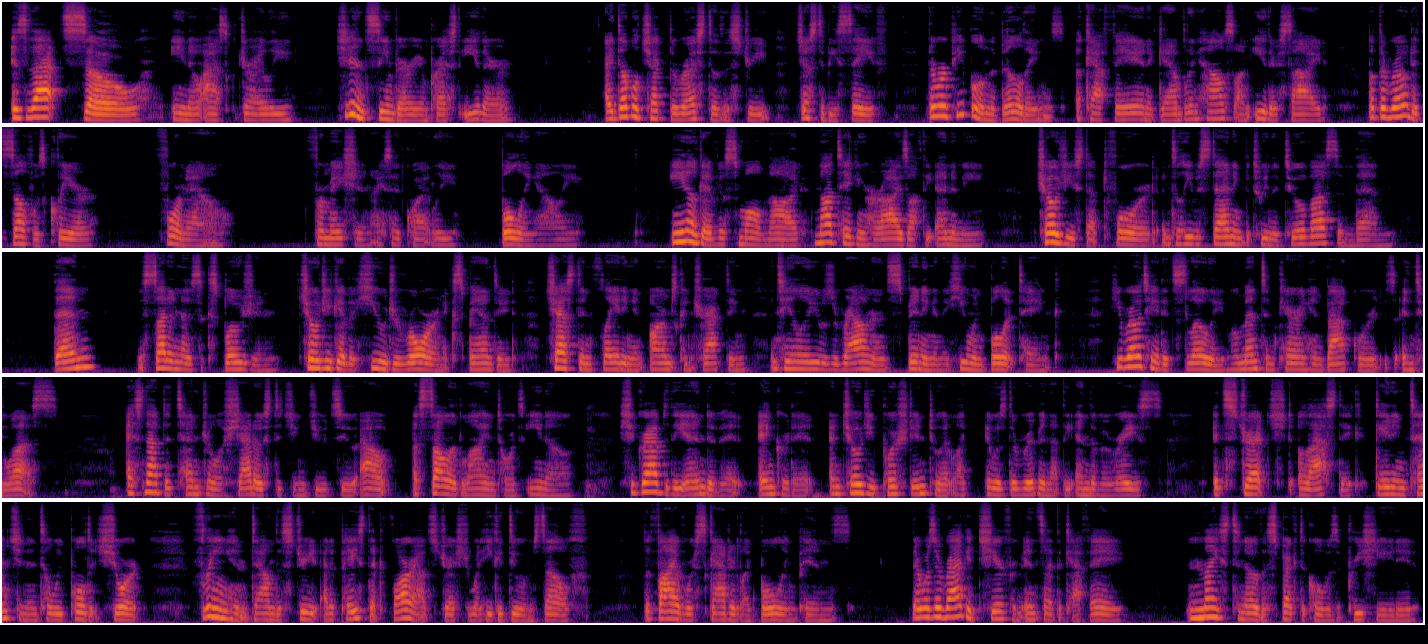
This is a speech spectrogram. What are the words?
Is that so? Ino asked dryly. She didn't seem very impressed either. I double checked the rest of the street just to be safe. There were people in the buildings, a cafe and a gambling house on either side, but the road itself was clear. For now. Formation, I said quietly. Bowling alley. Ino gave a small nod, not taking her eyes off the enemy. Choji stepped forward until he was standing between the two of us and them. Then, the suddenness explosion, Choji gave a huge roar and expanded, chest inflating and arms contracting until he was round and spinning in a human bullet tank. He rotated slowly, momentum carrying him backwards into us. I snapped a tendril of shadow stitching jutsu out, a solid line towards Ino. She grabbed the end of it, anchored it, and Choji pushed into it like it was the ribbon at the end of a race. It stretched, elastic, gaining tension until we pulled it short, flinging him down the street at a pace that far outstretched what he could do himself. The five were scattered like bowling pins. There was a ragged cheer from inside the cafe. Nice to know the spectacle was appreciated.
